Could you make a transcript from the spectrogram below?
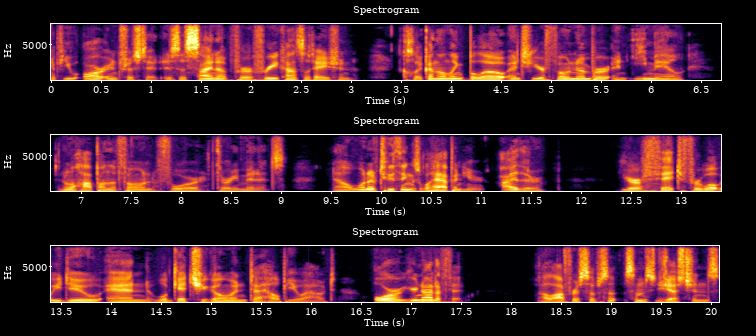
if you are interested, is to sign up for a free consultation. Click on the link below, enter your phone number and email, and we'll hop on the phone for 30 minutes. Now, one of two things will happen here. Either you're a fit for what we do and we'll get you going to help you out, or you're not a fit. I'll offer some, some, suggestions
